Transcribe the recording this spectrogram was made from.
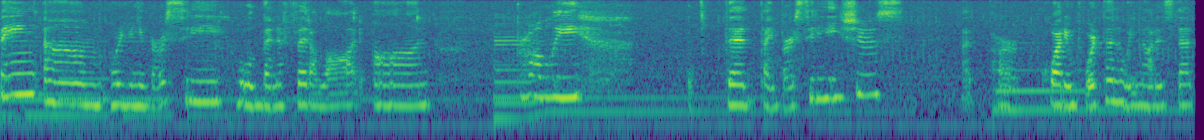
think um, our university will benefit a lot on probably the diversity issues are quite important. We noticed that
